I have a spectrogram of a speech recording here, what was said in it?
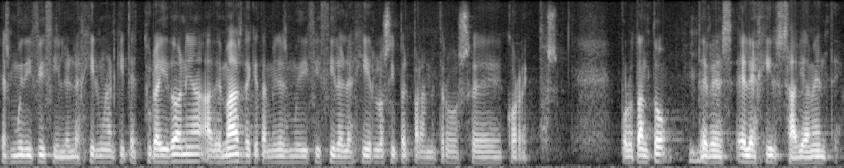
Es muy difícil elegir una arquitectura idónea, además de que también es muy difícil elegir los hiperparámetros eh, correctos. Por lo tanto, debes elegir sabiamente.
